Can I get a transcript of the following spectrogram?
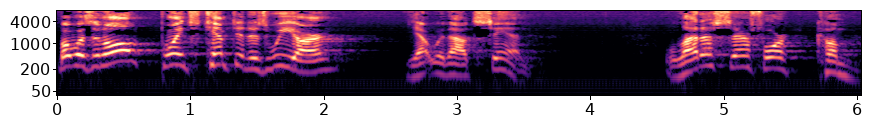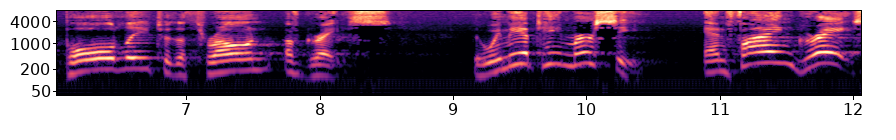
But was in all points tempted as we are, yet without sin. Let us therefore come boldly to the throne of grace, that we may obtain mercy and find grace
